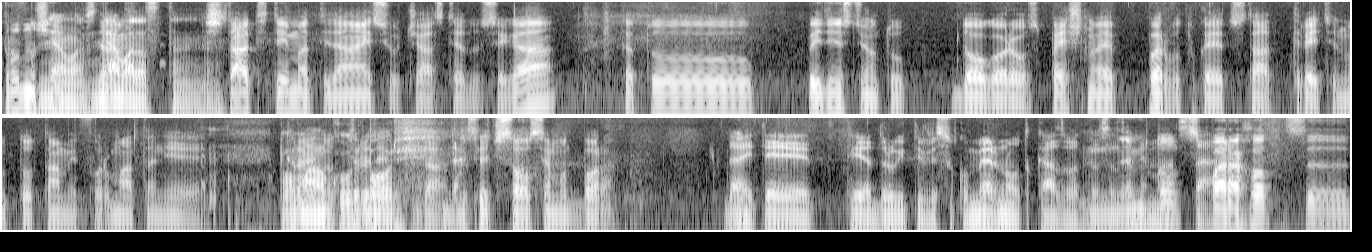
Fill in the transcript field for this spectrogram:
Трудно ще няма, да. няма да стане. да. Штатите имат 11 участия до сега, като единственото долу-горе успешно е първото, където стават трети, но то там и формата ни е По-малко отбори. Да, да, мисля, че са 8 отбора. Да, и те, тия другите високомерно отказват да се Ами, занимават с параход а,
